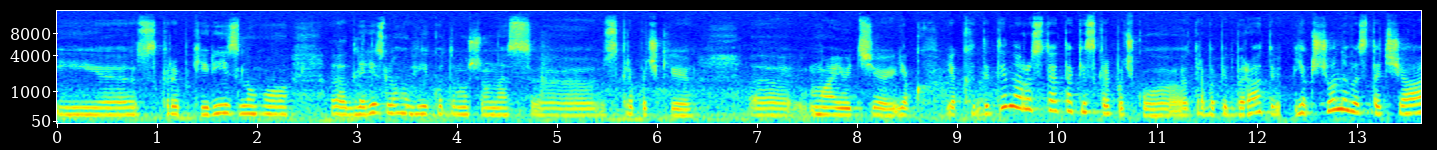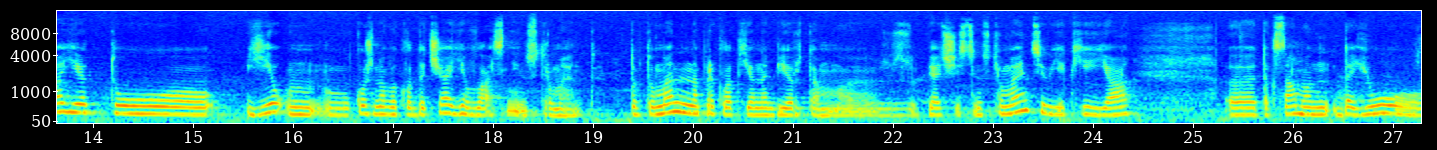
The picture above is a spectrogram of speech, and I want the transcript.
і е, скрипки різного е, для різного віку, тому що у нас скрипочки мають як, як дитина росте, так і скрипочку треба підбирати. Якщо не вистачає, то є у кожного викладача є власні інструменти. Тобто, у мене, наприклад, є набір там е, з 5-6 інструментів, які я е, так само даю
